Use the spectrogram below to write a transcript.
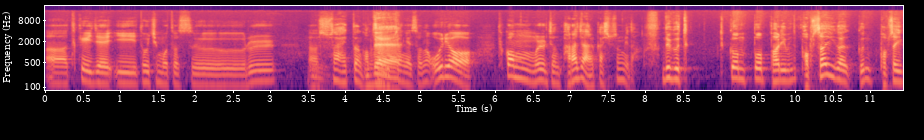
어, 특히 이제 이 도이치모터스를 어, 수사했던 검사 네. 입장에서는 오히려 특검을 전 바라지 않을까 싶습니다. 근데 그 특, 특검법 발의인데 법사위가 그건 법사위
